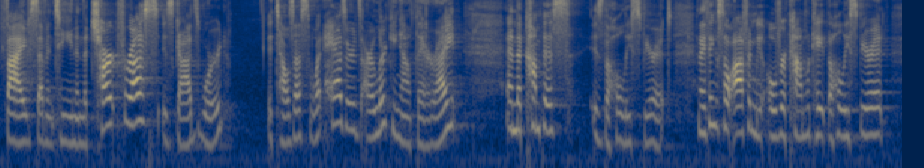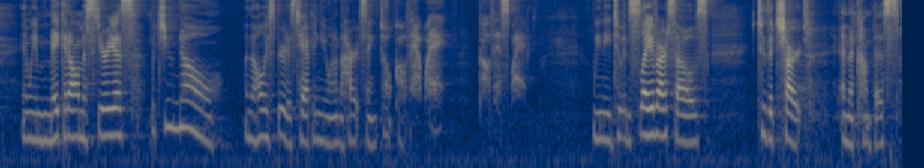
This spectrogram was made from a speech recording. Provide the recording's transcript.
5:17, and the chart for us is God's word. It tells us what hazards are lurking out there, right? And the compass is the Holy Spirit. And I think so often we overcomplicate the Holy Spirit and we make it all mysterious, but you know when the Holy Spirit is tapping you on the heart saying, Don't go that way, go this way. We need to enslave ourselves to the chart and the compass.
